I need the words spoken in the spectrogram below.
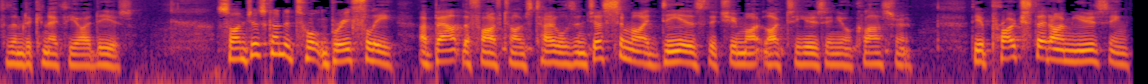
for them to connect the ideas. So I'm just going to talk briefly about the five times tables and just some ideas that you might like to use in your classroom. The approach that I'm using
